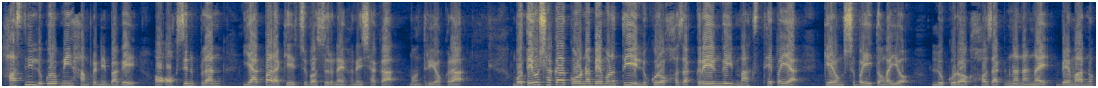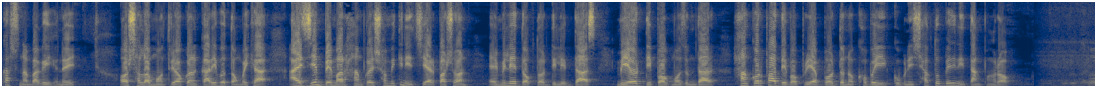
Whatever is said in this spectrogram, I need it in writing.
হাসনি লুকুরকনি হামক্রানি বাগে। অ অক্সিজেন প্লান্ট ইয়াকবারাকে চুবাসুরনাই হনাই সাকা মন্ত্রী অকরা বতেও সাকা করোনা বেমানতি লুকুরক হজাক ক্রেয়ঙ্গৈ মাস্ক থেপাইয়া কেরং সবাই তংলাইও লুকুরক হজাক না নাংনাই বেমারনো কাসুনা বাগৈ হनै অসাল মন্ত্রী অকরণ কারিব তংবাইখা আইজিএম বেমার হামক্রাই সমিতিনি chairperson MLA doctor Dilip Das mayor Dipak Majumdar হাঙ্করফা দেবপ্রিয়া বর্ধন খবৈ কুবনি সাক্ত বেদিনী তাংফাং রক So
